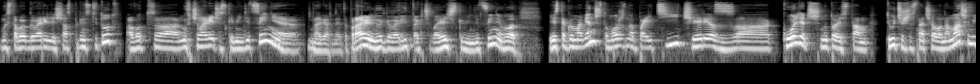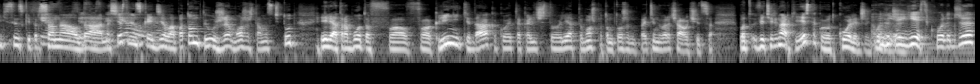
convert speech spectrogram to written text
мы с тобой говорили сейчас про институт, а вот а, ну, в человеческой медицине, наверное, это правильно говорить так, в человеческой медицине, вот, есть такой момент, что можно пойти через а, колледж, ну, то есть там ты учишься сначала на младший медицинский персонал, Сестр, да, на сестринское дело, дело, а потом ты уже можешь там институт или отработав а, в клинике, да, какое-то количество лет, ты можешь потом тоже пойти на врача учиться. Вот в ветеринарке есть такой вот колледж? колледжи? Есть колледжи,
